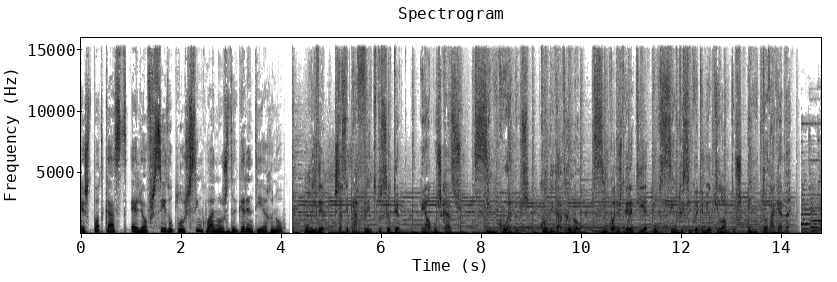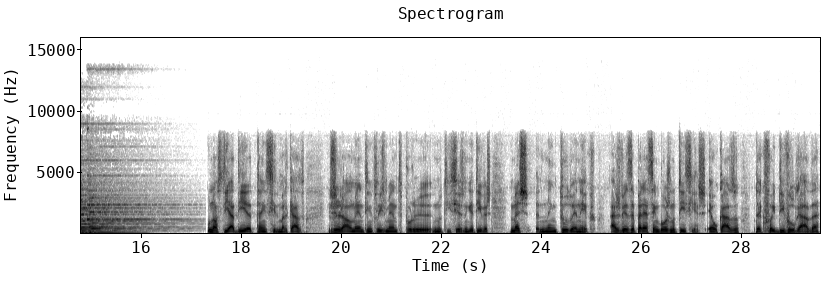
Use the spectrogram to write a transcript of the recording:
Este podcast é-lhe oferecido pelos 5 anos de garantia Renault. Um líder está sempre à frente do seu tempo. Em alguns casos, 5 anos. Qualidade Renault. 5 anos de garantia ou 150 mil quilómetros em toda a gama. O nosso dia a dia tem sido marcado, geralmente, infelizmente, por eh, notícias negativas, mas nem tudo é negro. Às vezes aparecem boas notícias. É o caso da que foi divulgada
